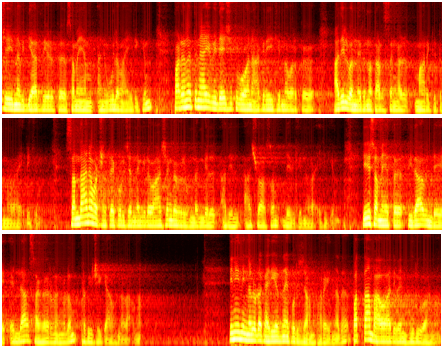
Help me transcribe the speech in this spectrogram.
ചെയ്യുന്ന വിദ്യാർത്ഥികൾക്ക് സമയം അനുകൂലമായിരിക്കും. പഠനത്തിനായി വിദേശത്ത് പോകാൻ ആഗ്രഹിക്കുന്നവർക്ക് അതിൽ വന്നിരുന്ന തടസ്സങ്ങൾ മാറിക്കിട്ടുന്നതായിരിക്കും. സന്താനപക്ഷത്തെക്കുറിച്ച് എന്തെങ്കിലും ആശങ്കകളുണ്ടെങ്കിൽ അതിൽ ആശ്വാസം ലഭിക്കുന്നതായിരിക്കും. ഈ സമയത്ത് പിതാവിന്റെ എല്ലാ സഹകരണങ്ങളും പ്രതീക്ഷിക്കാവുന്നതാണ്. ഇനി നിങ്ങളുടെ കരിയറിനെ കുറിച്ചാണ് പറയുന്നത്. പത്താം ഭാവാധിപൻ ഗുരുവാണ്.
